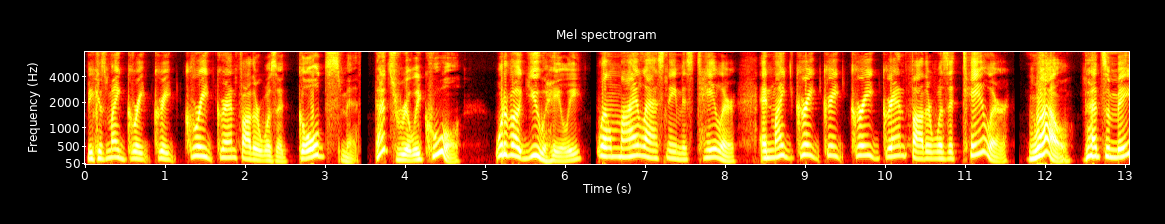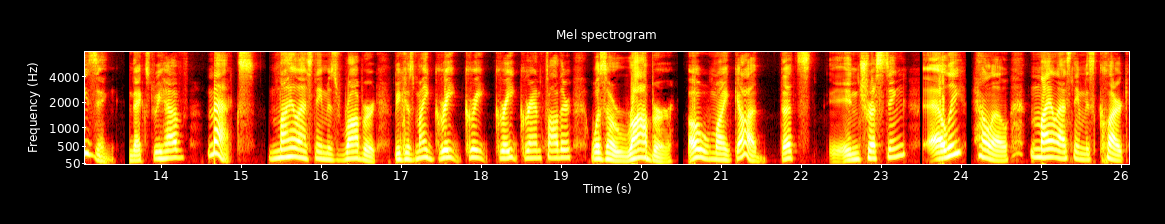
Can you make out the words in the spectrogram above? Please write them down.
because my great great great grandfather was a goldsmith. That's really cool. What about you, Haley? Well, my last name is Taylor, and my great great great grandfather was a tailor. Wow, that's amazing. Next we have Max. My last name is Robert because my great great great grandfather was a robber. Oh my god, that's interesting. Ellie? Hello. My last name is Clark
